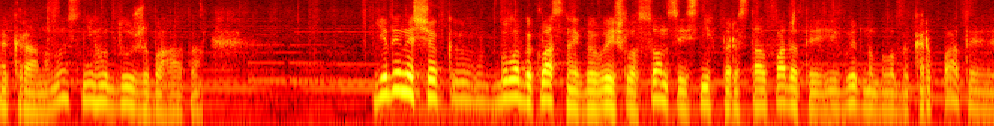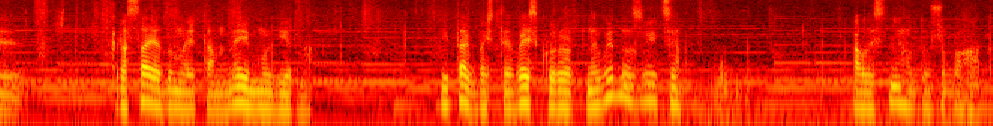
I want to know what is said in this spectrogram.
екрану. Ну, снігу дуже багато. Єдине, що було б класно, якби вийшло сонце і сніг перестав падати, і видно було б Карпати. Краса, я думаю, там неймовірна. І так, бачите, весь курорт не видно звідси, але снігу дуже багато.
